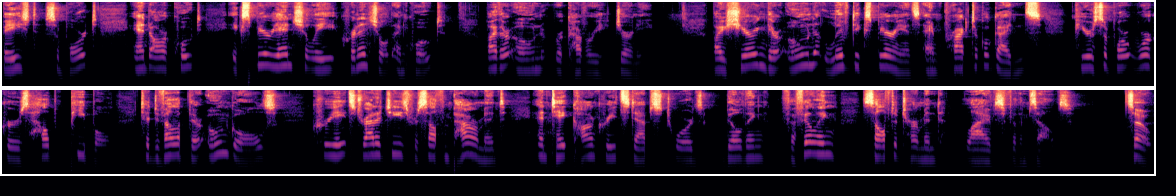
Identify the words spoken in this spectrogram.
based support and are, quote, experientially credentialed, end quote, by their own recovery journey. By sharing their own lived experience and practical guidance, peer support workers help people to develop their own goals, create strategies for self empowerment, and take concrete steps towards building fulfilling, self determined lives for themselves. So,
